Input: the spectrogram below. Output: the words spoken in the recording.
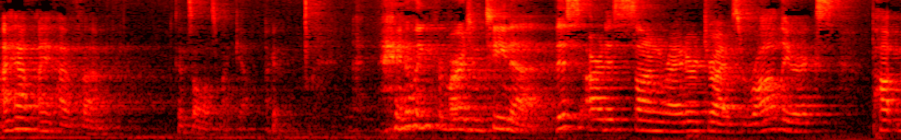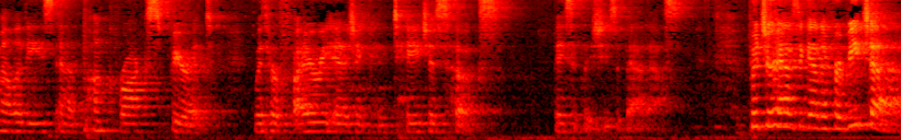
I have, I have um, Gonzalez. Okay. Hailing from Argentina, this artist songwriter drives raw lyrics, pop melodies, and a punk rock spirit with her fiery edge and contagious hooks. Basically, she's a badass. Put your hands together for Bicha.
